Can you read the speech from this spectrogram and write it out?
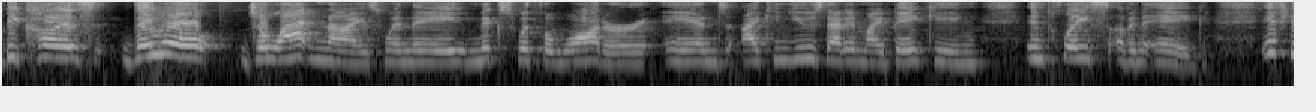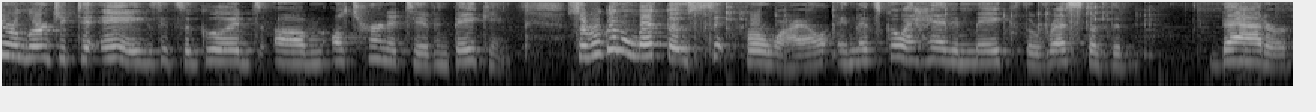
because they will gelatinize when they mix with the water and I can use that in my baking in place of an egg. If you're allergic to eggs, it's a good um, alternative in baking. So we're going to let those sit for a while and let's go ahead and make the rest of the batter.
